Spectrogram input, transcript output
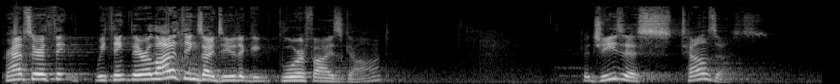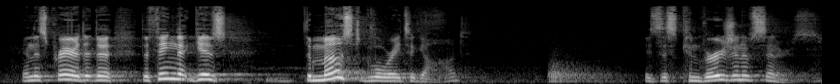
Perhaps th- we think there are a lot of things I do that glorifies God. But Jesus tells us in this prayer that the, the thing that gives the most glory to God is this conversion of sinners,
